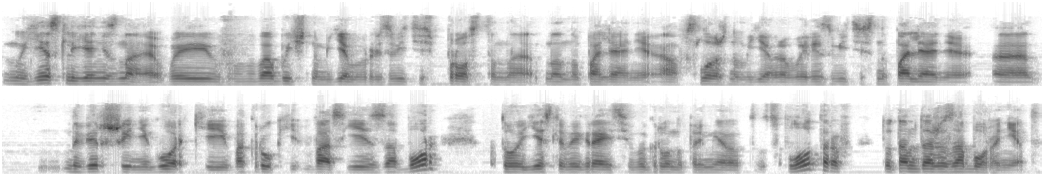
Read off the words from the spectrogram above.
ну, если, я не знаю, вы в обычном евро резвитесь просто на, на, на поляне, а в сложном евро вы резвитесь на поляне э, на вершине горки, и вокруг вас есть забор, то если вы играете в игру, например, с плоттеров, то там даже забора нет.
